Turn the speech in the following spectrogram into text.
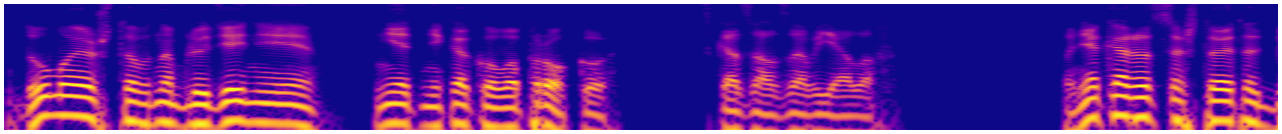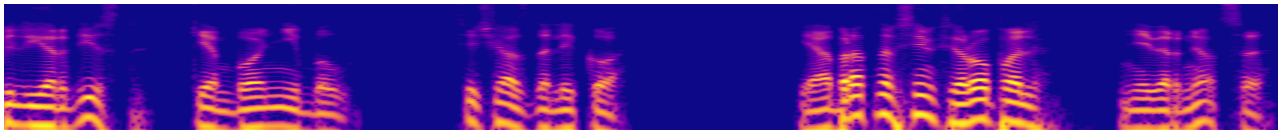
«Думаю, что в наблюдении нет никакого проку», — сказал Завьялов. «Мне кажется, что этот бильярдист, кем бы он ни был, сейчас далеко. И обратно в Симферополь не вернется».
